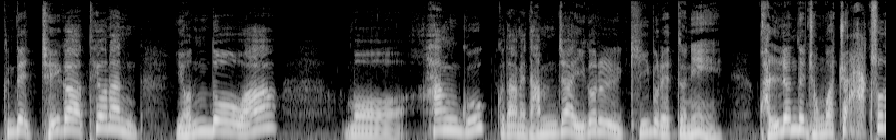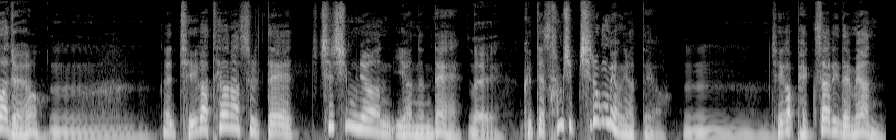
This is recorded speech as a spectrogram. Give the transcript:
근데 제가 태어난 연도와 뭐 한국 그다음에 남자 이거를 기입을 했더니 관련된 정보가 쫙 쏟아져요. 음. 제가 태어났을 때 70년이었는데 네. 그때 37억 명이었대요. 음. 제가 100살이 되면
